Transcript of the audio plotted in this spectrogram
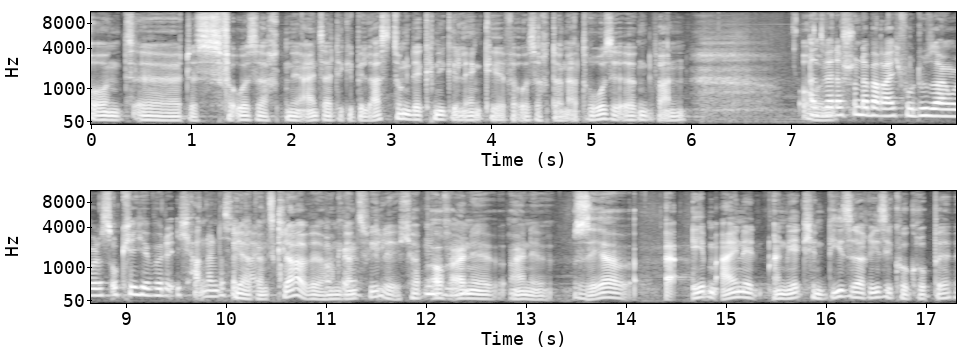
und äh, das verursacht eine einseitige Belastung der Kniegelenke, verursacht dann Arthrose irgendwann. Also wäre das schon der Bereich, wo du sagen würdest, okay, hier würde ich handeln. Das ja, ganz klar, wir okay. haben ganz viele. Ich habe mhm. auch eine, eine sehr, äh, eben eine, ein Mädchen dieser Risikogruppe,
